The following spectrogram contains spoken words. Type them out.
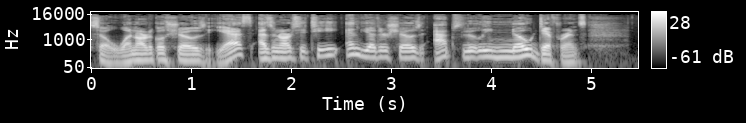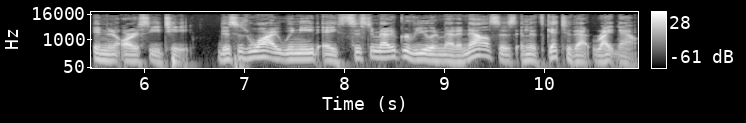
So one article shows yes as an RCT and the other shows absolutely no difference in an RCT. This is why we need a systematic review and meta-analysis and let's get to that right now.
